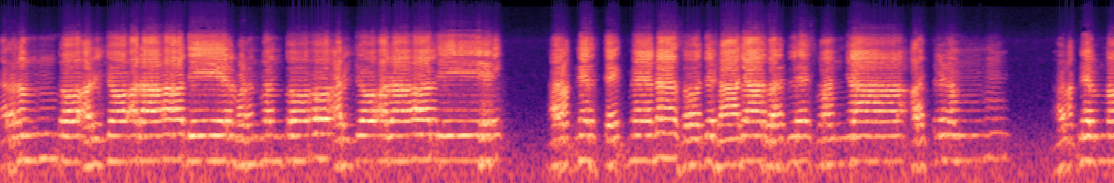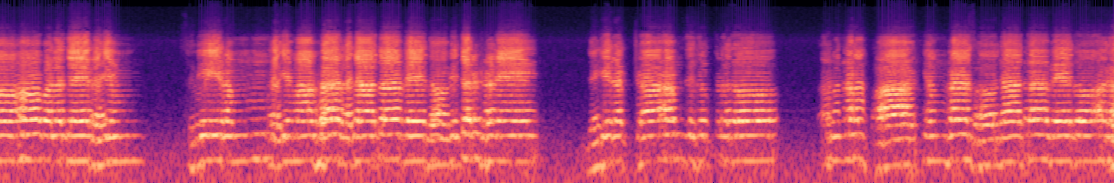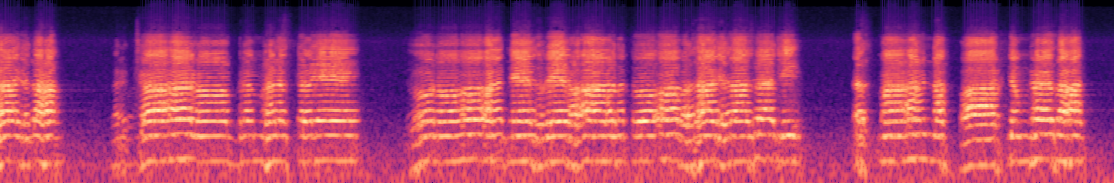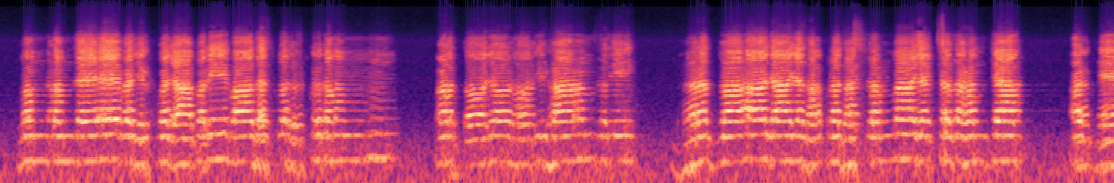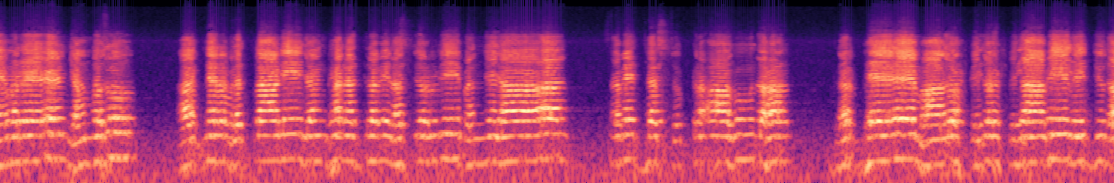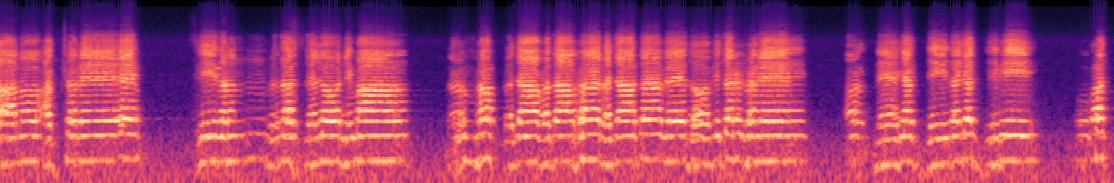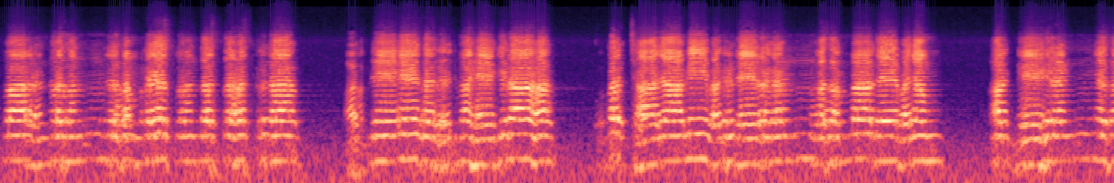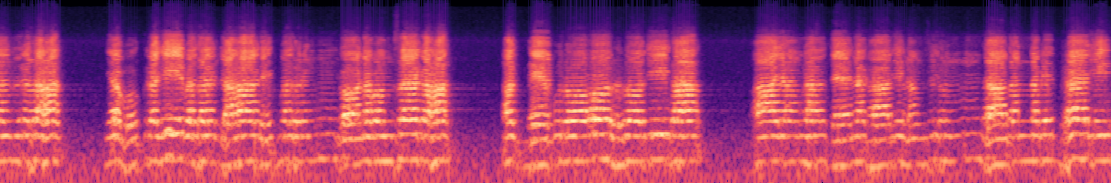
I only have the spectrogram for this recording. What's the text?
अरन्तो अर्यो अरादीर्मन्वन्तो अर्यो अरादीः अग्निस्तिग्मेन सोचिषाया सर्वेष्वन्या अत्रिणम्। अग्निर्नो बलते रयिम्। सुवीरम् रयिमाभरजात वेदो विचर्षणे। जगिरक्षाम् दिशुक्रतो पाह्यम् जात वेदो अघायतः रक्षाणो ब्रह्मणस्करे यो नो अग्ने दुरे महानतो अवधायता सति तस्मान्नः पाह्यम् घसः। त्वम् तम् देव जिह्वजा परिबाधस्व दुष्कृतम्। मर्तो यो नो जिघांसति भरद्वाजाय सप्रथः शर्म यच्छसहन्त्य। अग्ने वरेण्यम् वसु अग्निर्वृत्राणि जङ्घनद्रविनस्युर्विपन्यया समिद्धः शुक्र आहूतः। गर्भे मातुः पितुः पिताभिद्युदानो अक्षरे। सीदनम् मृतस्य यो निमा। ब्रह्म प्रजापदाभरजात वेदो विदर्शने अग्नेयद्दीदयद्दिवि उपत्वा रण्डसंरसंप्रयस्वन्तः सहस्कृत वघृणेरगन्मसम्मदे भयम्। अग्ने यमुग्रजीवसर्जः दिग्मसृङ्गो नवंसकः। अग्ने पुरोरुरोजीथ आयम् हस्तेन खादिनम् शिशुम् जातन्न बिभ्राजि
